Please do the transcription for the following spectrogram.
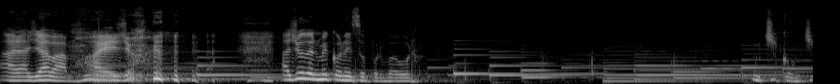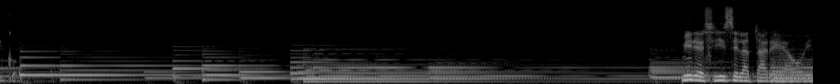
Allá vamos, a ello. Ayúdenme con eso, por favor. Un chico, un chico. Mire si hice la tarea hoy.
